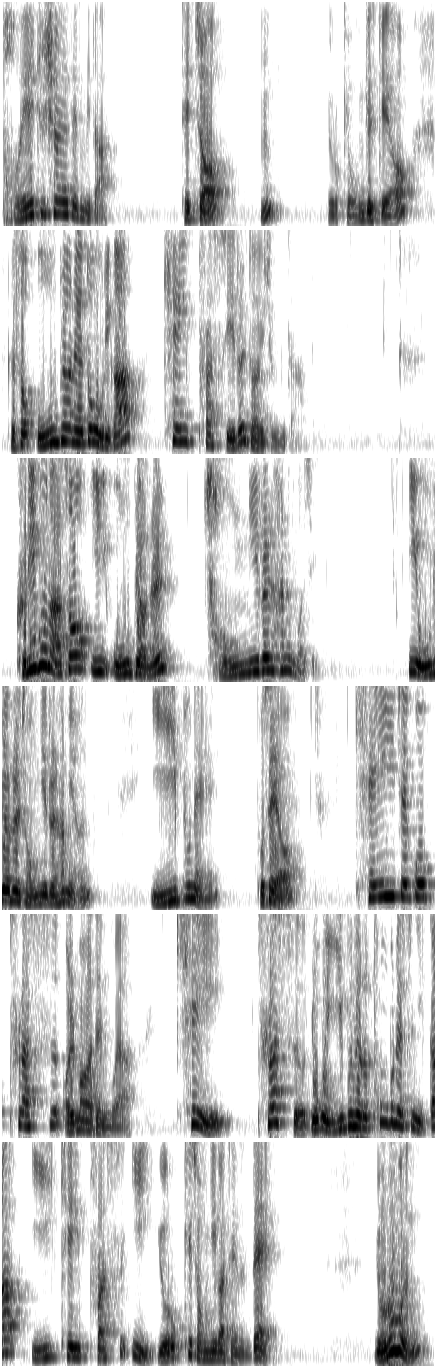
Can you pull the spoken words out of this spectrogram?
더해 주셔야 됩니다. 됐죠? 음? 이렇게 옮길게요. 그래서 우변에도 우리가 k 플러스 1을 더해 줍니다. 그리고 나서 이 우변을 정리를 하는 거지. 이 우변을 정리를 하면 2분의 보세요. k제곱 플러스 얼마가 되는 거야? k 플러스 요거 2분의로 통분했으니까 2k 플러스 2 요렇게 정리가 되는데 요놈은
